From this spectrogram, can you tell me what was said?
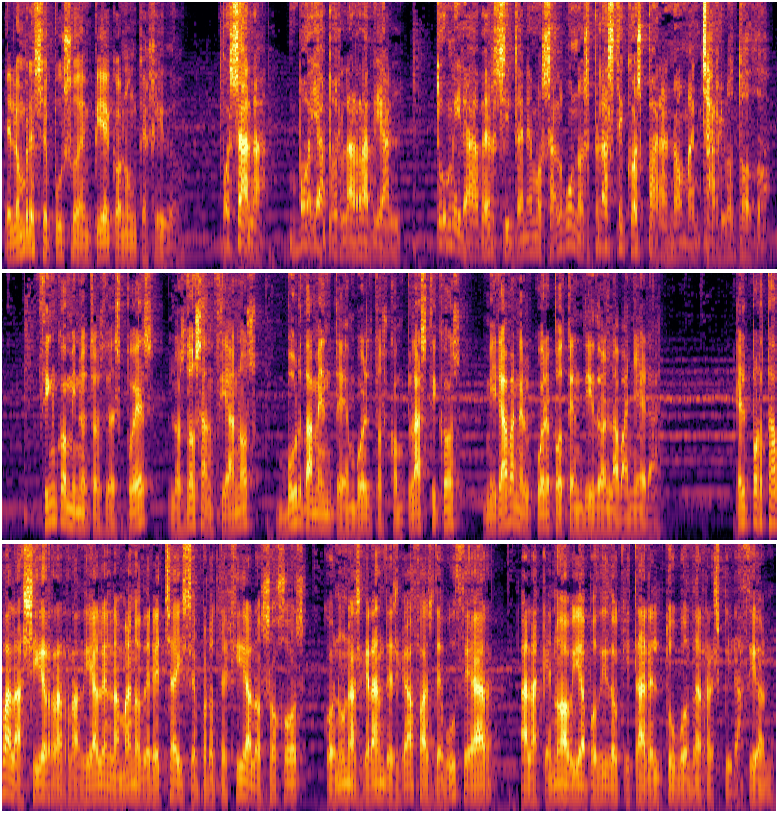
El hombre se puso en pie con un quejido. Pues ala, voy a por la radial. Tú mira a ver si tenemos algunos plásticos para no mancharlo todo. Cinco minutos después, los dos ancianos, burdamente envueltos con plásticos, miraban el cuerpo tendido en la bañera. Él portaba la sierra radial en la mano derecha y se protegía los ojos con unas grandes gafas de bucear a la que no había podido quitar el tubo de respiración.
